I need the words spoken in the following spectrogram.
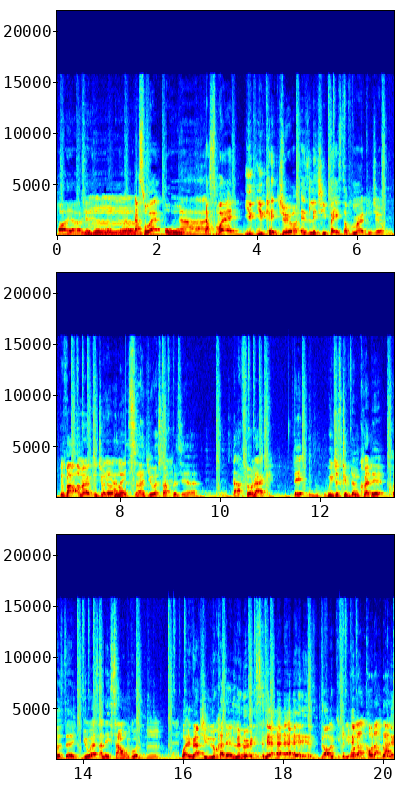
Oh yeah, okay, yeah, yeah. That's where. Oh, Nah. that's where U- UK drill is literally based off American drill. Without American drill, Yeah, I there know. not. certain US rappers, yeah, that I feel like they we just give them credit because they're US and they sound good. Mm. But if you actually look at their lyrics, yeah, it's dog. Or like Kodak Black.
